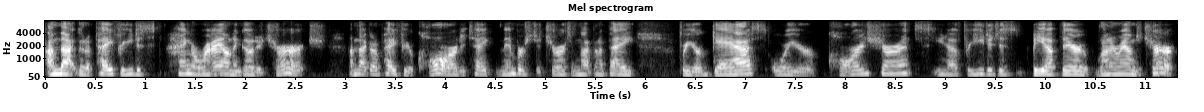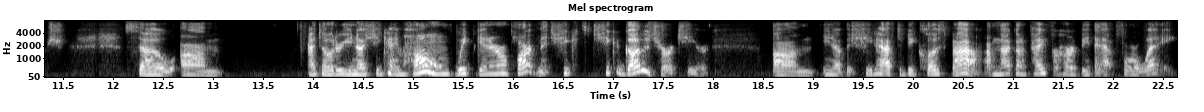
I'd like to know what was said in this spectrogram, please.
I'm not going to pay for you to hang around and go to church. I'm not going to pay for your car to take members to church. I'm not going to pay for your gas or your car insurance, you know, for you to just be up there running around to church. So, um, I told her, you know, she came home, we'd get in her apartment. She could, she could go to church here, um, you know, but she'd have to be close by. I'm not going to pay for her to be that far away,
